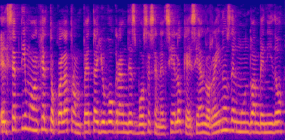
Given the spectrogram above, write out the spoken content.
el séptimo ángel tocó la trompeta y hubo grandes voces en el cielo que decían, los reinos del mundo han venido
